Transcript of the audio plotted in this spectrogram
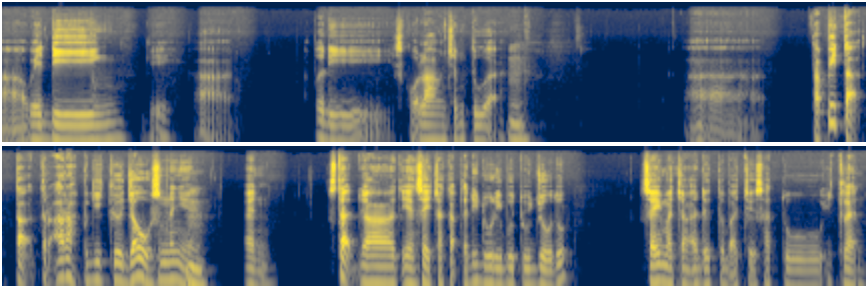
uh, wedding, okay, uh, apa di sekolah macam tu lah. Hmm. Uh, tapi tak tak terarah pergi ke jauh sebenarnya. Hmm. Kan? Start uh, yang saya cakap tadi 2007 tu saya macam ada terbaca satu iklan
